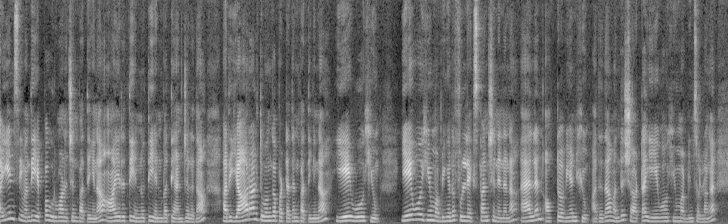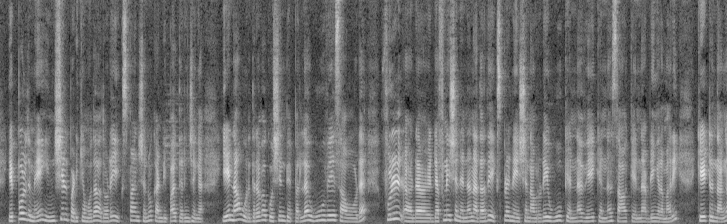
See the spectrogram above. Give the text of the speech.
ஐஎன்சி வந்து எப்போ உருவானுச்சுன்னு பார்த்தீங்கன்னா ஆயிரத்தி எண்ணூற்றி எண்பத்தி அஞ்சில் தான். அது யாரால் துவங்கப்பட்டதுன்னு பார்த்தீங்கன்னா A O Hume A O Hume அப்படிங்கிறது ஃபுல் எக்ஸ்பான்ஷன் என்னென்னா ஆலன் ஆக்டோவியன் ஹியூம் அதுதான் வந்து ஷார்ட்டாக ஏஓ ஹியூம் அப்படின்னு சொல்கிறாங்க எப்பொழுதுமே இனிஷியல் படிக்கும் போது அதோட எக்ஸ்பான்ஷனும் கண்டிப்பாக தெரிஞ்சுங்க. ஏன்னா ஒரு தடவை கொஷின் பேப்பரில் ஊவேசாவோட ஃபுல் டெஃபினேஷன் என்னென்னு அதாவது எக்ஸ்பிளனேஷன் அவருடைய ஊக்கு என்ன வேக் என்ன சாக்கு என்ன அப்படிங்கிற மாதிரி கேட்டிருந்தாங்க.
